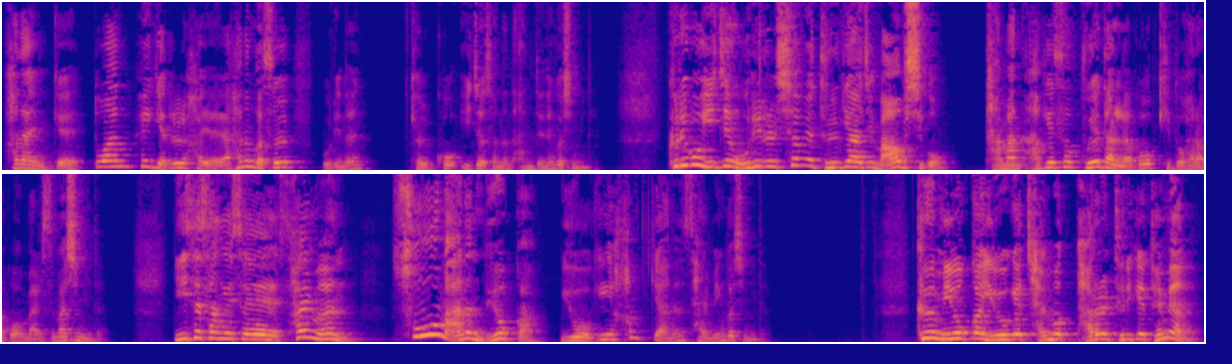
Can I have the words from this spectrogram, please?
하나님께 또한 회개를 하여야 하는 것을 우리는 결코 잊어서는 안 되는 것입니다. 그리고 이제 우리를 시험에 들게 하지 마옵시고 다만 악에서 구해달라고 기도하라고 말씀하십니다. 이 세상에서의 삶은 수많은 미혹과 유혹이 함께하는 삶인 것입니다. 그 미혹과 유혹에 잘못 발을 들이게 되면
